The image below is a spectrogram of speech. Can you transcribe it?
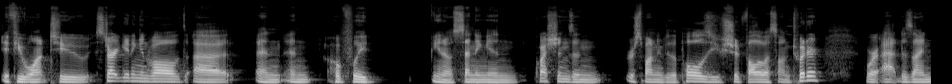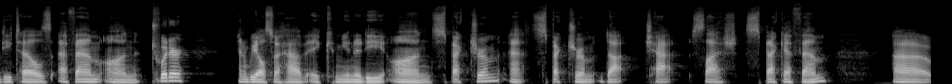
if you want to start getting involved uh, and and hopefully, you know, sending in questions and responding to the polls, you should follow us on Twitter. We're at Design Details FM on Twitter, and we also have a community on Spectrum at spectrum.chat slash specfm. Uh,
